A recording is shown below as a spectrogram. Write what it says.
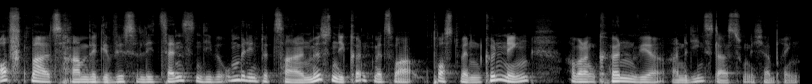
Oftmals haben wir gewisse Lizenzen, die wir unbedingt bezahlen müssen. Die könnten wir zwar postwendend kündigen, aber dann können wir eine Dienstleistung nicht erbringen.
